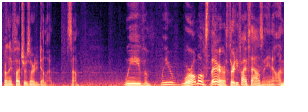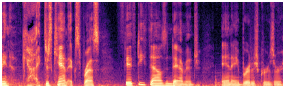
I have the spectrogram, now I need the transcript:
Friendly Fletcher's already done that, so we've we're we're almost there 35,000 you know I mean God, I just can't express 50,000 damage in a British cruiser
